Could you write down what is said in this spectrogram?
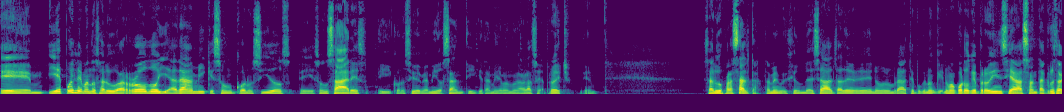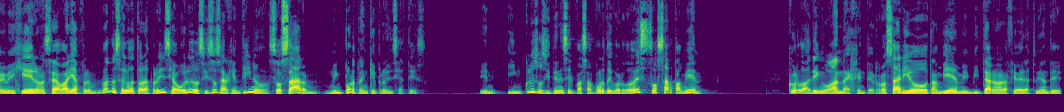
Eh, y después le mando saludos a Rodo y a Dami, que son conocidos, eh, son Zares, y conocido de mi amigo Santi, que también le mando un abrazo y aprovecho. Bien. Saludos para Salta, también me dijeron de Salta, eh, no me nombraste, porque no, me acuerdo qué provincia, Santa Cruz también me dijeron, o sea, varias. Mando saludos a todas las provincias, boludo. Si sos argentino, sos AR, no importa en qué provincia estés. Bien, incluso si tenés el pasaporte cordobés, sos AR también. Córdoba tengo banda de gente. Rosario también, me invitaron, ahora fui a ver a estudiantes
